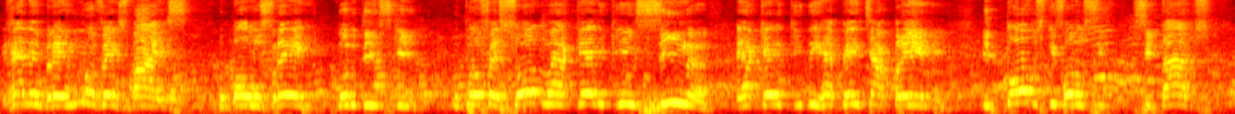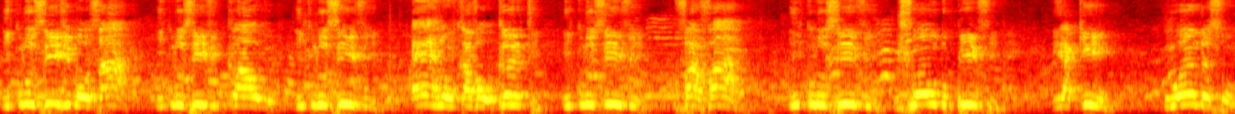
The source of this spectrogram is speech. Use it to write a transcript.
relembrei uma vez mais o Paulo Freire quando diz que o professor não é aquele que ensina, é aquele que de repente aprende. E todos que foram citados, inclusive Mozart, inclusive Cláudio, inclusive Erlon Cavalcante, inclusive Vavá, inclusive João do Pife e aqui o Anderson.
